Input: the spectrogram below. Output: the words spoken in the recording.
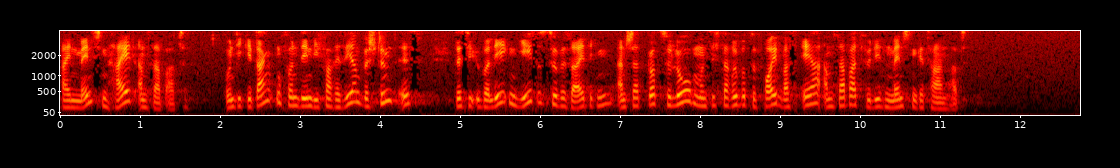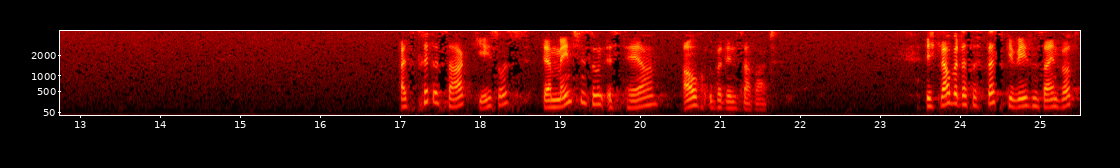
einen Menschen heilt am Sabbat. Und die Gedanken, von denen die Pharisäer bestimmt ist, dass sie überlegen, Jesus zu beseitigen, anstatt Gott zu loben und sich darüber zu freuen, was er am Sabbat für diesen Menschen getan hat. Als drittes sagt Jesus, der Menschensohn ist Herr auch über den Sabbat. Ich glaube, dass es das gewesen sein wird,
